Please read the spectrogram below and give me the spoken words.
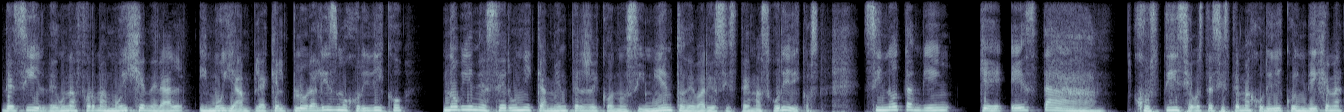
decir de una forma muy general y muy amplia que el pluralismo jurídico no viene a ser únicamente el reconocimiento de varios sistemas jurídicos, sino también que esta justicia o este sistema jurídico indígena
